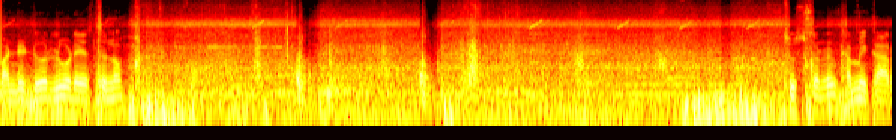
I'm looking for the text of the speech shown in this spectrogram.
బండి డోర్లు కూడా వేస్తున్నాం. చూసుకోండి. కమ్మీ car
